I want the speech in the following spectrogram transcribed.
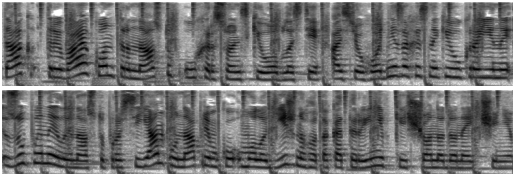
Так триває контрнаступ у Херсонській області. А сьогодні захисники України зупинили наступ росіян у напрямку молодіжного та Катеринівки, що на Донеччині.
